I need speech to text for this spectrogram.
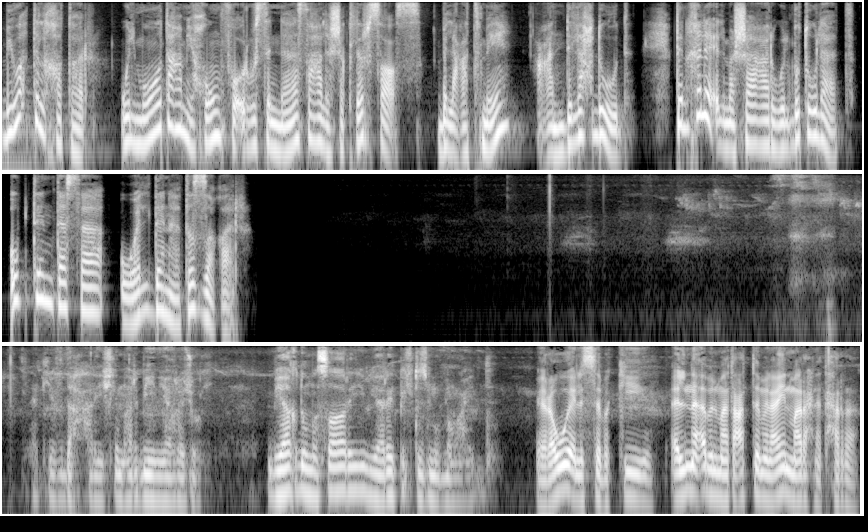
بوقت الخطر والموت عم يحوم فوق رؤوس الناس على شكل رصاص بالعتمة عند الحدود. بتنخلق المشاعر والبطولات وبتنتسى والدنات الصغر. لك يفضح حريش المهربين يا رجل. بياخدوا مصاري ويا ريت بيلتزموا بموعد يروق لسه بكير. قلنا قبل ما تعتم العين ما رح نتحرك.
